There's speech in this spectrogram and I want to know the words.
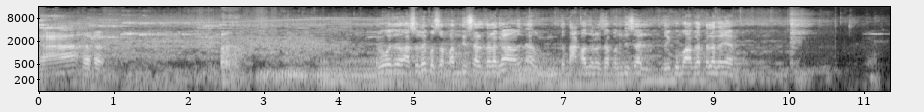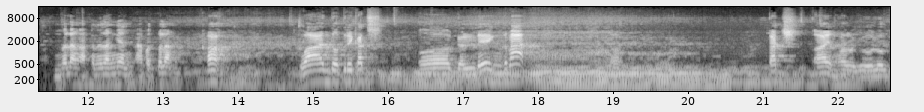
Ah. Ano ko sa aso basta pandesal talaga. Ano, tatakaw na lang sa pandesal. Hindi kumagat talaga yan. Ano na lang, akin na lang yan. Apat pa lang. Ah! One, two, three, catch. Oh, galing. Diba? Oh. Catch. Ay, nakarugulog.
